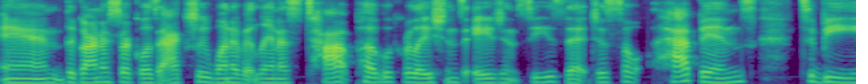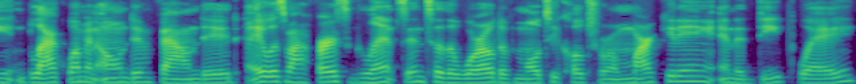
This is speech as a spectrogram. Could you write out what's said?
And the Garner Circle is actually one of Atlanta's top public relations agencies that just so happens to be Black woman owned and founded. It was my first glimpse into the world of multicultural marketing in a deep way.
